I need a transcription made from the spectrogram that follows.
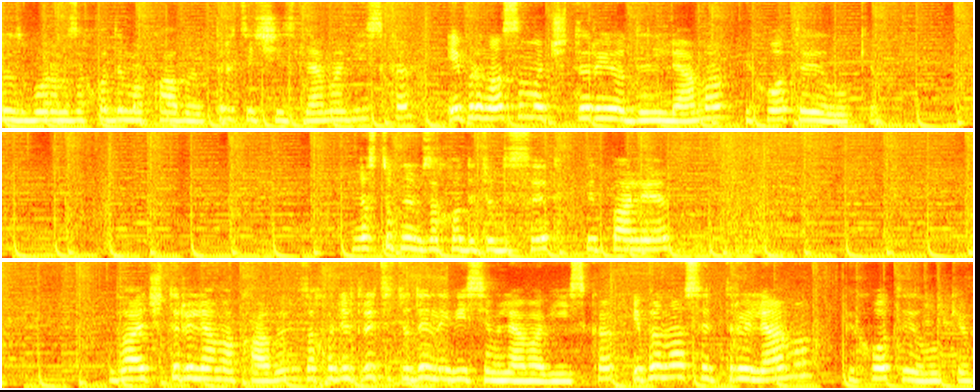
Наступним збором заходимо кавою в 36 ляма війська і приносимо 4,1 ляма піхоти і луків. Наступним заходить одесит, підпалює. 2,4 ляма кави, заходить 31,8 ляма війська і приносить 3 ляма піхоти і луків.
